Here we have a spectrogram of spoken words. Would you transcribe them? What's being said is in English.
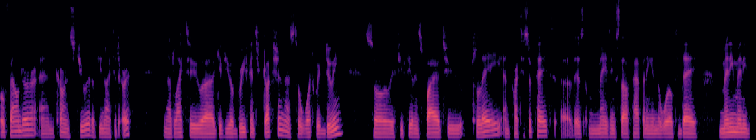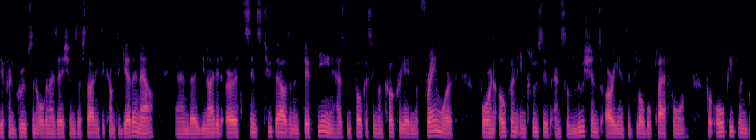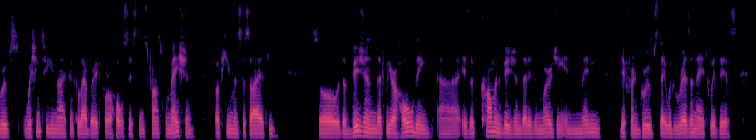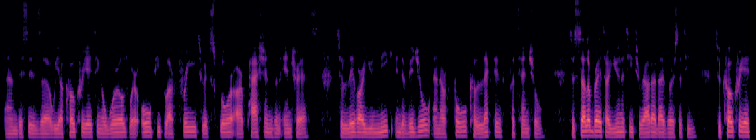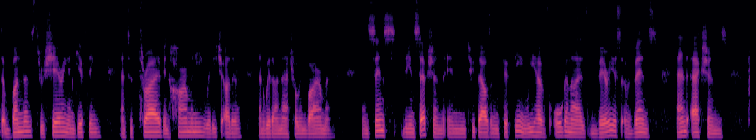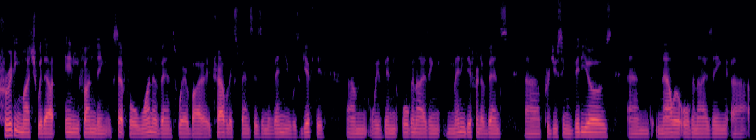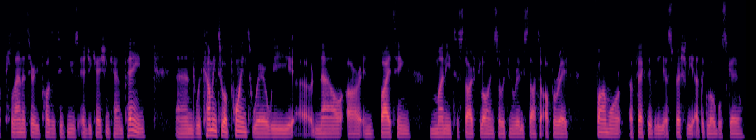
co-founder and current steward of United Earth and I'd like to uh, give you a brief introduction as to what we're doing. So if you feel inspired to play and participate uh, there's amazing stuff happening in the world today. Many many different groups and organizations are starting to come together now and uh, United Earth since 2015 has been focusing on co-creating a framework for an open, inclusive and solutions-oriented global platform for all people and groups wishing to unite and collaborate for a whole systems transformation of human society. So the vision that we are holding uh, is a common vision that is emerging in many different groups. They would resonate with this and this is uh, we are co-creating a world where all people are free to explore our passions and interests, to live our unique individual and our full collective potential, to celebrate our unity throughout our diversity, to co-create abundance through sharing and gifting, and to thrive in harmony with each other and with our natural environment. And since the inception in 2015, we have organized various events and actions pretty much without any funding, except for one event whereby travel expenses and the venue was gifted. Um, we've been organizing many different events, uh, producing videos, and now we're organizing uh, a planetary positive news education campaign and we're coming to a point where we uh, now are inviting money to start flowing so we can really start to operate far more effectively especially at the global scale.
